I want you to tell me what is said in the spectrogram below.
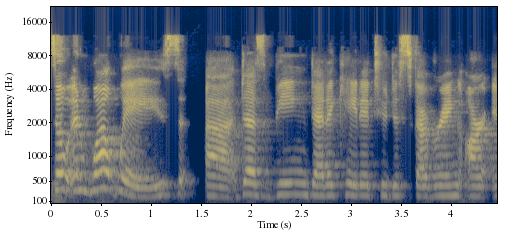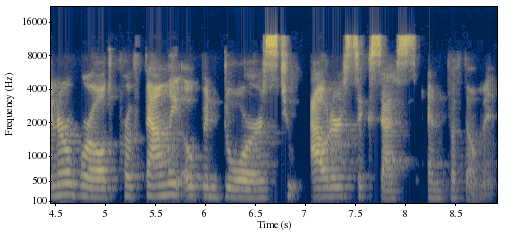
so, in what ways uh, does being dedicated to discovering our inner world profoundly open doors to outer success and fulfillment?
